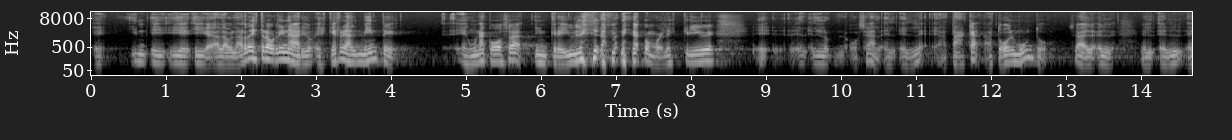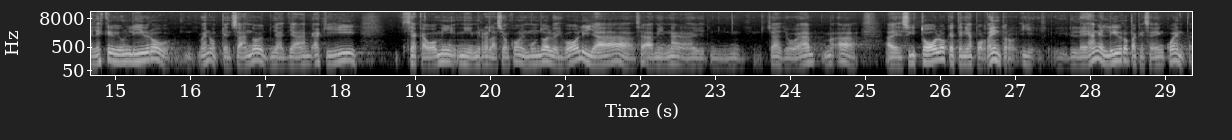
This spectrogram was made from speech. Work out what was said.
Eh, y, al hablar de extraordinario es que realmente es una cosa increíble la manera como él escribe. Eh, o sea, él ataca a todo el mundo. O sea, él, escribió un libro, bueno, pensando, ya, ya aquí se acabó mi, mi, relación con el mundo del béisbol y ya, o sea, a mí, o sea yo voy a, a, decir todo lo que tenía por dentro y, lean el libro para que se den cuenta.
